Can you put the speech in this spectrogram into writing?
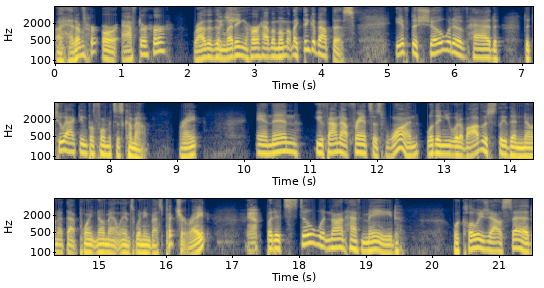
ahead of her or after her rather than Which- letting her have a moment. Like, think about this. If the show would have had the two acting performances come out, right? And then you found out Frances won, well, then you would have obviously then known at that point Nomadland's winning Best Picture, right? Yeah. But it still would not have made what Chloe Zhao said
